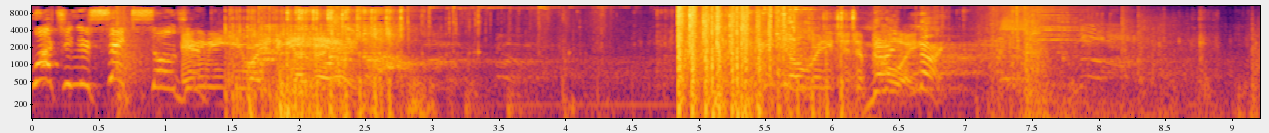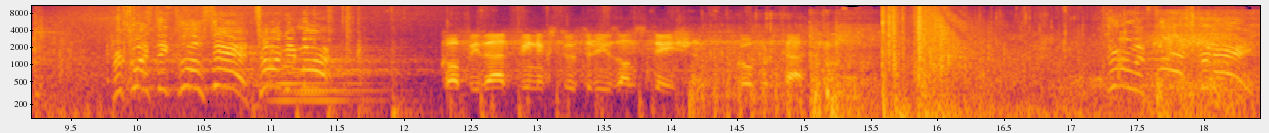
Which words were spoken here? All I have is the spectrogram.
Watching your six, soldier! Enemy UAV overhead. Intel ready to deploy. Night, night. Requesting close air! Target marked! Copy that. Phoenix 2-3 is on station. Go for tasking. Throwing flash grenade!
